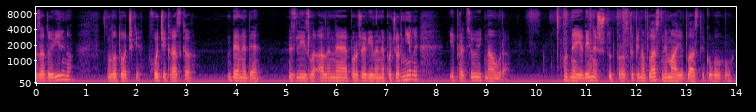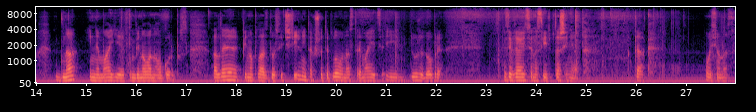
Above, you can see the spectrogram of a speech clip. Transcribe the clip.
задовільно, лоточки, хоч і краска де-не-де злізла, але не поржавіли, не почорніли і працюють на ура. Одне єдине, що тут просто пінопласт, немає пластикового дна і немає комбінованого корпусу. Але пінопласт досить щільний, так що тепло у нас тримається і дуже добре з'являються на світ пташенята. Так, ось у нас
